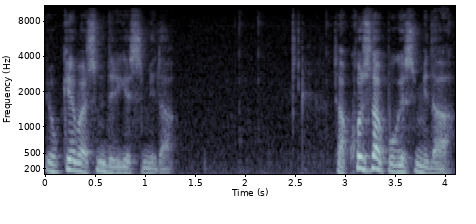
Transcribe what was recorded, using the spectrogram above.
이렇게 말씀드리겠습니다. 자, 코스닥 보겠습니다.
